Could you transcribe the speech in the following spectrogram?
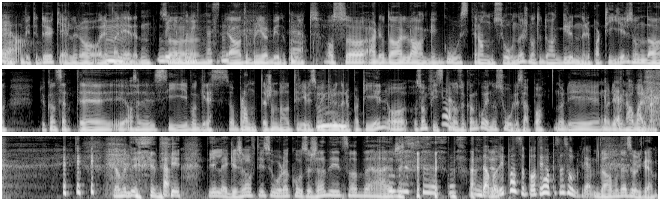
Ja. enten bytte duk eller å, å reparere den. Begynne på nytt, nesten. Ja, det blir å begynne på Ja. nytt. Og så er det jo da å lage gode strandsoner, sånn at du har grunnere partier som da du kan sette altså, siv og gress og planter som da trives med grunnere partier, og, og som fisken Mm. Ja. også kan gå inn og sole seg på når de, når de vil ha varme. Ja, men de, de, de legger seg ofte i sola og koser seg, de, så det er da må de passe på at de har på seg solkrem. Da må de ha solkrem.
